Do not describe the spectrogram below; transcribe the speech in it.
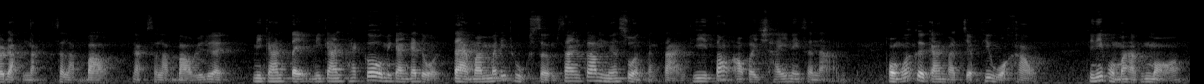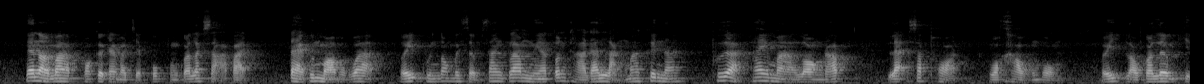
ระดับหนักสลับเบา หนักสลับเบาเรื่อยๆ มีการเตะ มีการ tackle มีการกระโดด แต่มันไม่ได้ถูกเสริมสร้างกล้ามเนื้อส่วนต่างๆ ที่ต้องเอาไปใช้ในสนาม ผมก็เกิดการบาดเจ็บที่หัวเข่า ทีนี้ผมมาหาคุณหมอ แน่นอนว่าพอเกิดการบาดเจ็บปุ๊บผมก็รักษาไป แต่คุณหมอบอกว่า เฮ้ย คุณต้องไปเสริมสร้างกล้ามเนื้อต้นขาด้านหลังมากขึ้นนะ เพื่อให้มารองรับและ support หัวเข่าของผม เฮ้ยเราก็เริ่มคิด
